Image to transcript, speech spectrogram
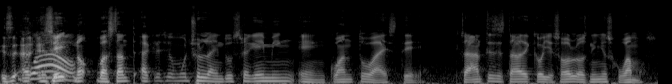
Es- a- Wow. es- Sí, no, bastante. Ha crecido mucho la industria gaming en cuanto a este. O sea, antes estaba de que, oye, solo los niños jugamos.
